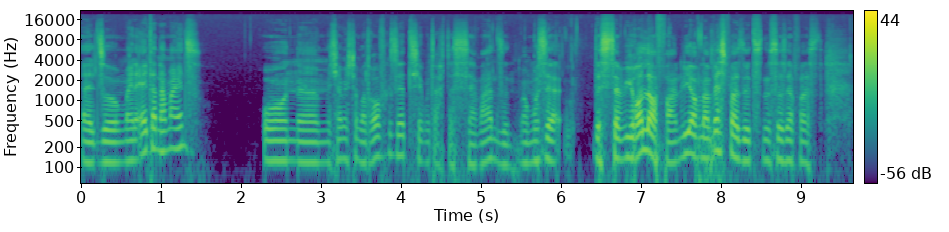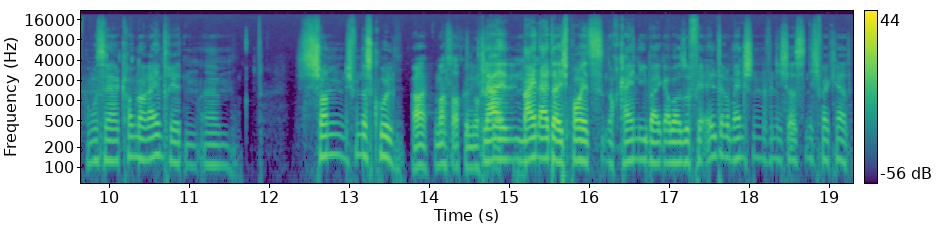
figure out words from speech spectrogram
Also meine Eltern haben eins und ähm, ich habe mich da mal draufgesetzt. Ich habe gedacht, das ist ja Wahnsinn. Man muss ja, das ist ja wie Roller fahren, wie auf einer Vespa sitzen ist das ja fast. Man muss ja kaum noch reintreten. Ähm, schon, ich finde das cool. Ah, machst auch genug. Klar, in meinem Alter, ich brauche jetzt noch kein E-Bike, aber so für ältere Menschen finde ich das nicht verkehrt.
